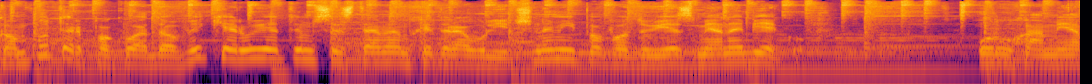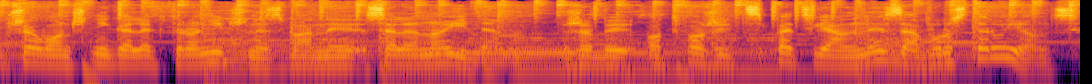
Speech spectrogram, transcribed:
Komputer pokładowy kieruje tym systemem hydraulicznym i powoduje zmianę biegów. Uruchamia przełącznik elektroniczny zwany selenoidem, żeby otworzyć specjalny zawór sterujący.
